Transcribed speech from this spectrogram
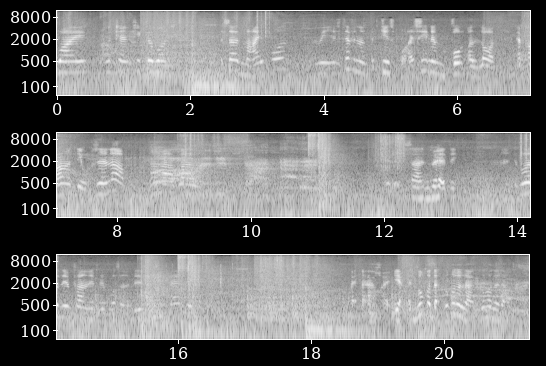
why we can't kick the bot. Is that my fault? I mean, it's definitely the team's fault. I've seen them vote a lot. Apparently, it wasn't enough. Ah, well. It is sad betting. It would be fun if it wasn't. But Yeah. Look at that. Look at that. Look at that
